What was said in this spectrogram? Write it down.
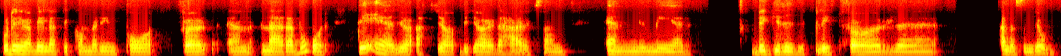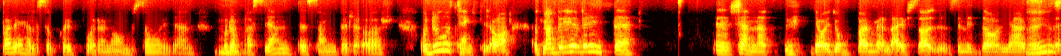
och det jag vill att vi kommer in på för en nära vård, det är ju att göra det här liksom ännu mer begripligt för alla som jobbar i hälso och sjukvården och omsorgen och de mm. patienter som berörs. Och då tänker jag att man behöver inte eh, känna att jag jobbar med life science i mitt dagliga arbete.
